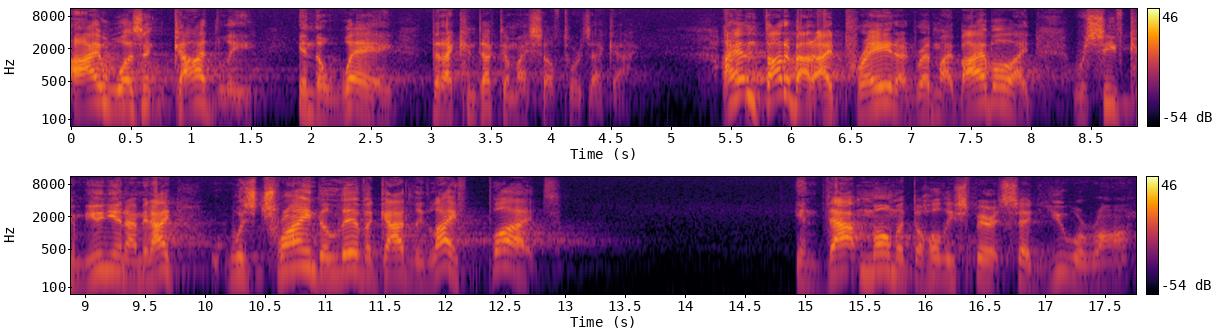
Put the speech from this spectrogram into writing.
I wasn't godly in the way that I conducted myself towards that guy. I hadn't thought about it. I'd prayed, I'd read my Bible, I'd received communion. I mean, I was trying to live a godly life, but in that moment, the Holy Spirit said, You were wrong.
